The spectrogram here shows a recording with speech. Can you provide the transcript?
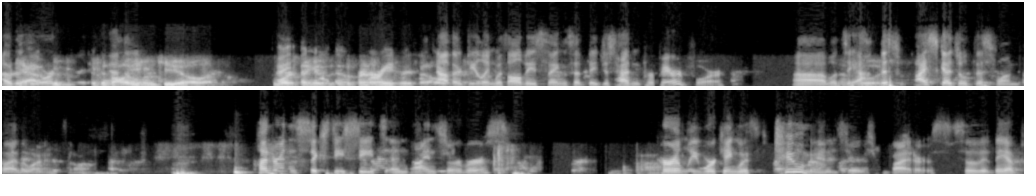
out of yeah, the ordinary. If, if it's all even keel. And the right, worst thing is, is the printer Now they're dealing with all these things that they just hadn't prepared for. Uh, let's Absolutely. see. This I scheduled this one, by the way. So. 160 seats and nine servers. Currently working with two managed service providers, so that they have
